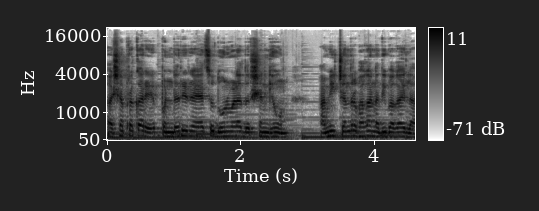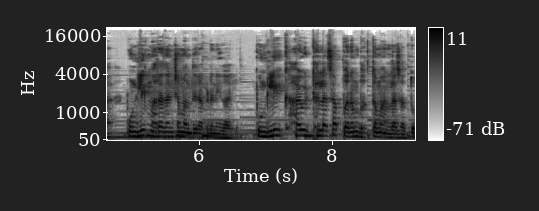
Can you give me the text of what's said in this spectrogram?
अशा प्रकारे पंढरी रायाचं दोन वेळा दर्शन घेऊन आम्ही चंद्रभागा नदी बघायला पुंडलिक महाराजांच्या मंदिराकडे निघालो. पुंडलिक हा विठ्ठलाचा परमभक्त मानला जातो.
